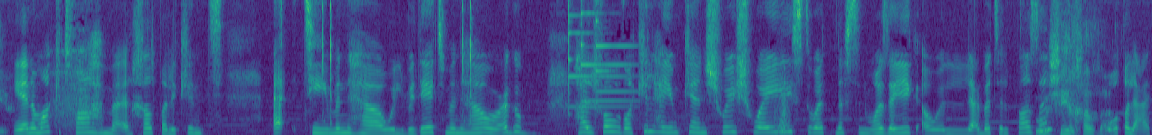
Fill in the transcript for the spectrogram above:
يعني أنا ما كنت فاهمة الخلطة اللي كنت اتي منها واللي بديت منها وعقب هالفوضى كلها يمكن شوي شوي استوت نفس الموزاييك أو لعبة البازل وش هي الخلطة؟ وطلعت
